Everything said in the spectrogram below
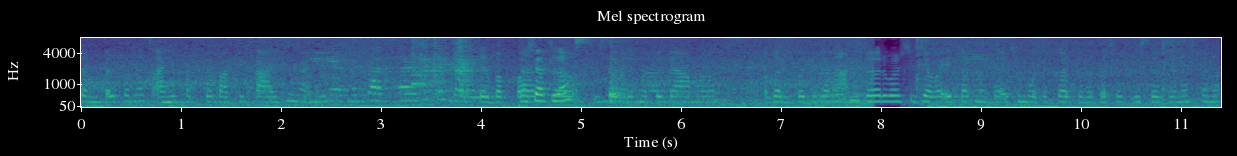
संकल्पनाच आहे फक्त बाकी काही नाही तर बाप्पा कशातलं? विसर्जन होतं त्यामुळं गणपतीला ना आम्ही दरवर्षी जेव्हा येतात ना त्या दिवशी मोदक करतो ना तसंच विसर्जन असतं ना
